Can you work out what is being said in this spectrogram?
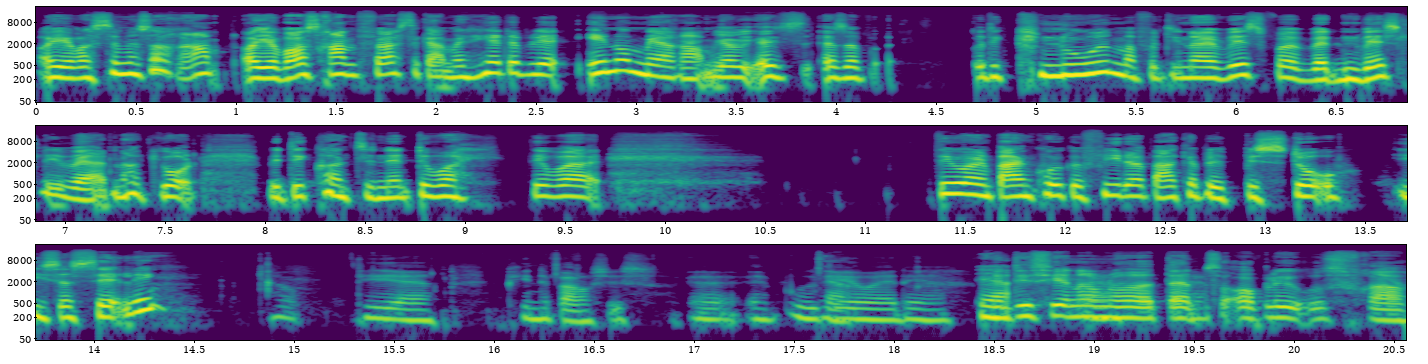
Og jeg var simpelthen så ramt, og jeg var også ramt første gang, men her der bliver jeg endnu mere ramt. Jeg, jeg, altså, og det knudede mig, fordi når jeg vidste, hvad, hvad den vestlige verden har gjort ved det kontinent, det var, det var, det var bare en koreografi, der bare kan bestå i sig selv, ikke? Jo, det er Pine Bausch's øh, udgave ja. af det. Ja. Ja. Men det siger noget, ja. noget, at dans opleves fra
